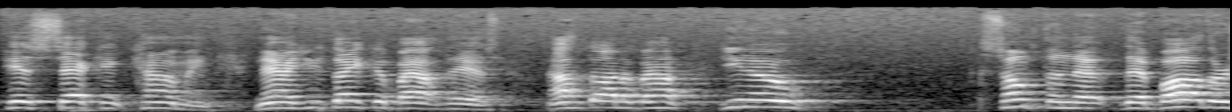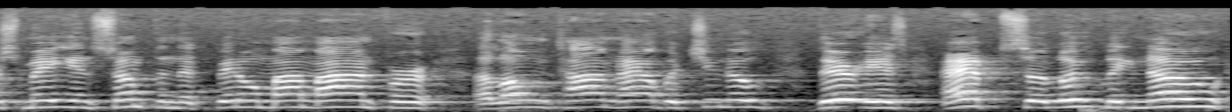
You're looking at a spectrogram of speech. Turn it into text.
his second coming. Now, you think about this. I thought about, you know, something that, that bothers me and something that's been on my mind for a long time now. But you know, there is absolutely no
